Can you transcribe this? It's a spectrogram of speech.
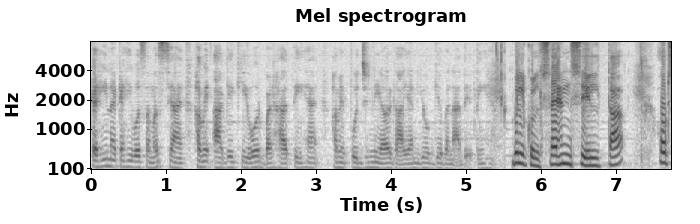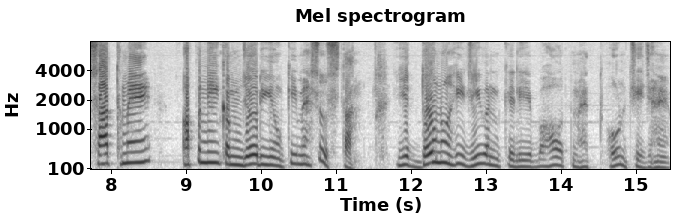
कहीं ना कहीं वो समस्याएँ हमें आगे की ओर बढ़ाती हैं, हमें पूजनीय और गायन योग्य बना देती हैं। बिल्कुल, सहनशीलता और साथ में अपनी कमजोरियों की महसूसता, ये दोनों ही जीवन के लिए बहुत महत्वपूर्ण चीज़ हैं।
